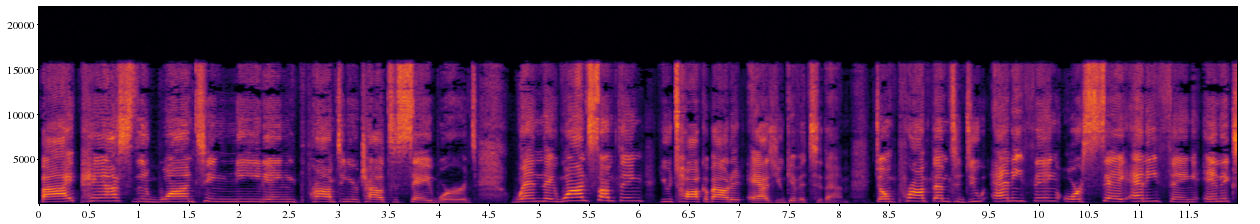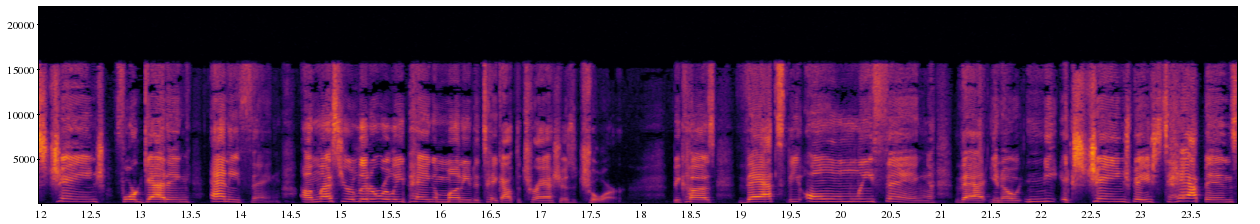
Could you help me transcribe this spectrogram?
bypass the wanting, needing, prompting your child to say words. When they want something, you talk about it as you give it to them. Don't prompt them to do anything or say anything in exchange for getting anything, unless you're literally paying them money to take out the trash as a chore because that's the only thing that you know exchange based happens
